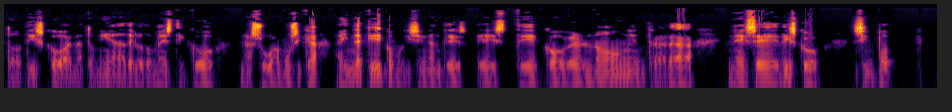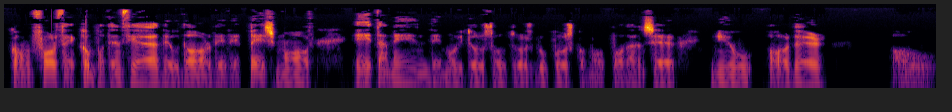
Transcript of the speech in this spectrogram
do disco Anatomía de lo Doméstico na súa música, aínda que, como dixen antes, este cover non entrará Nese disco, sin pop, con forza e con potencia deudor de Depeche Mode e tamén de moitos outros grupos como podan ser New Order ou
